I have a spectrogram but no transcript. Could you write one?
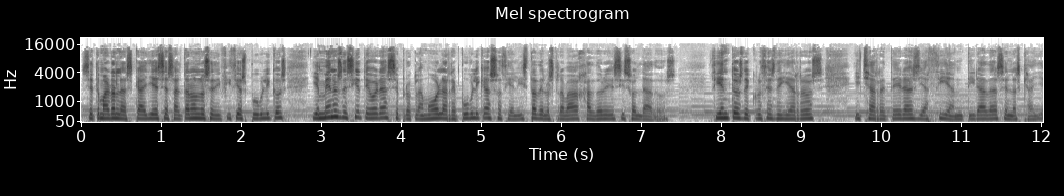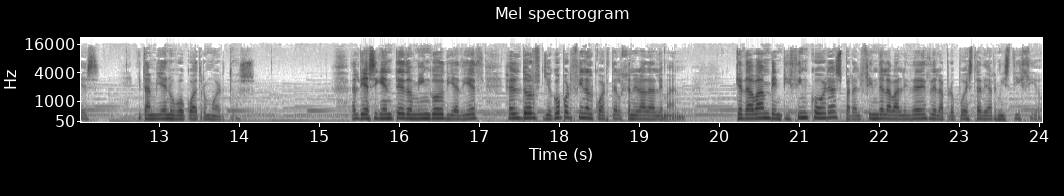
Se tomaron las calles, se asaltaron los edificios públicos y en menos de siete horas se proclamó la República Socialista de los Trabajadores y Soldados. Cientos de cruces de hierros y charreteras yacían tiradas en las calles y también hubo cuatro muertos. Al día siguiente, domingo, día 10, Heldorf llegó por fin al cuartel general alemán. Quedaban 25 horas para el fin de la validez de la propuesta de armisticio.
